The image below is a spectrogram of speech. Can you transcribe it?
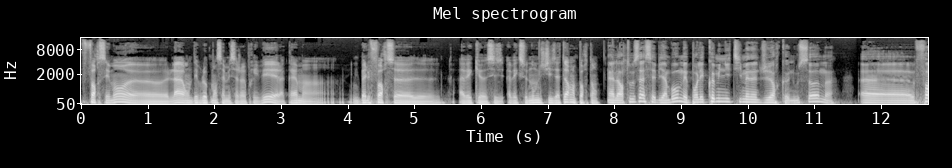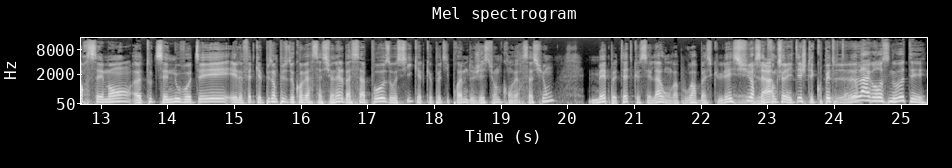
Forcément, euh, là, en développant sa messagerie privée, elle a quand même un- une belle force euh, avec, euh, ces- avec ce nombre d'utilisateurs important. Alors tout ça c'est bien beau, mais pour les community managers que nous sommes, euh, forcément euh, toutes ces nouveautés et le fait qu'il y ait de plus en plus de conversationnel, bah, ça pose aussi quelques petits problèmes de gestion de conversation. Mais peut-être que c'est là où on va pouvoir basculer sur là- cette fonctionnalité. Je t'ai coupé tout à l'heure. La grosse nouveauté.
